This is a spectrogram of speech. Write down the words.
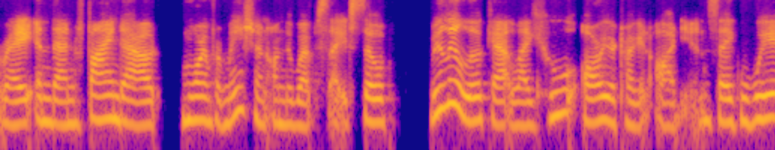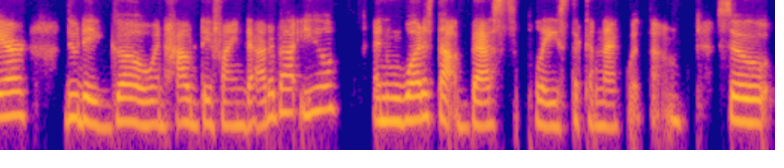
right and then find out more information on the website so really look at like who are your target audience like where do they go and how do they find out about you and what is that best place to connect with them so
